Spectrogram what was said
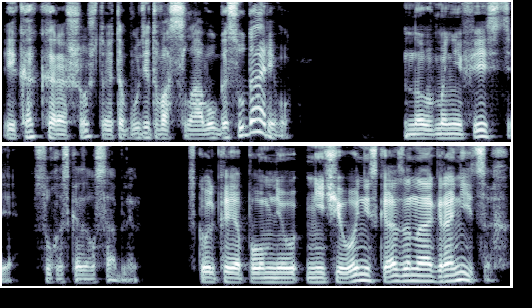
И как хорошо, что это будет во славу государеву. Но в манифесте, сухо сказал Саблин, сколько я помню, ничего не сказано о границах.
